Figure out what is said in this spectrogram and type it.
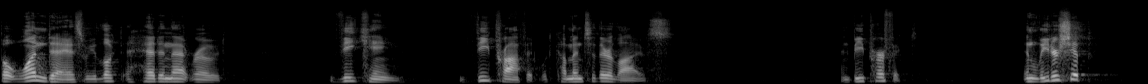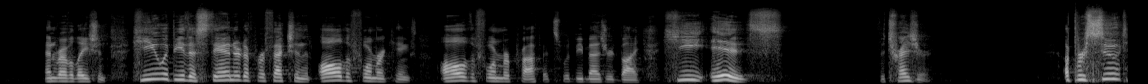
But one day, as we looked ahead in that road, the king, the prophet would come into their lives and be perfect in leadership and revelation. He would be the standard of perfection that all the former kings, all the former prophets would be measured by. He is the treasure. A pursuit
